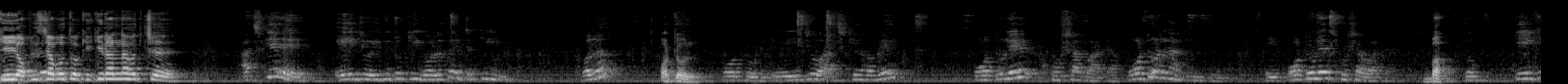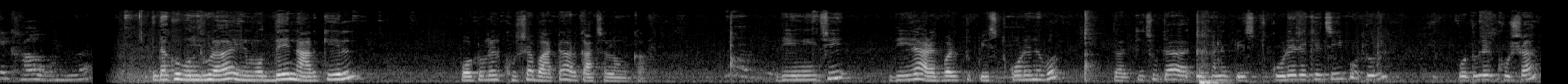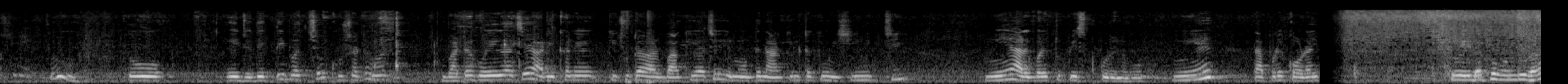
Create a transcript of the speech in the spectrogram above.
কি অফিস যাব তো? কি কি রান্না হচ্ছে? আজকে এই যে এই দুটো কি বলো তো? এটা কি? বলো। পটল। পটল। এই যে আজকে হবে পটলের খোসা বাটা। পটল না কিন্তু এই পটলের খোসা বাটা। বাহ। তো কে কে খাও বন্ধুরা? দেখো বন্ধুরা এর মধ্যে নারকেল পটলের খোসা বাটা আর কাঁচা লঙ্কা। দিয়ে নিয়েছি। দিয়ে আরেকবার একটু পেস্ট করে নেব। তার কিছুটা এখানে পেস্ট করে রেখেছি পটল। পটলের খোসা, হুম, তো এই যে দেখতেই পাচ্ছ, খোসাটা আমার বাটা হয়ে গেছে, আর এখানে কিছুটা আর বাকি আছে, এর মধ্যে নারকেলটাকে মিশিয়ে নিচ্ছি, নিয়ে আরেকবার একটু পেস্ট করে নেব, নিয়ে তারপরে কড়াই। তো এই দেখো বন্ধুরা,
